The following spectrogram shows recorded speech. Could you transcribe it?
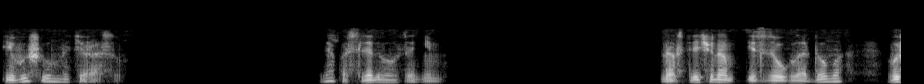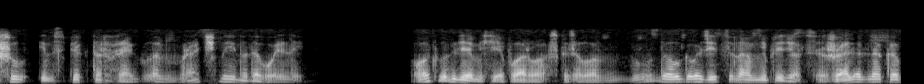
и вышел на террасу. Я последовал за ним. Навстречу нам из-за угла дома вышел инспектор Реглан, мрачный, но довольный. «Вот вы где, месье Пуаро», — сказал он. «Ну, долго возиться нам не придется. Жаль, однако,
